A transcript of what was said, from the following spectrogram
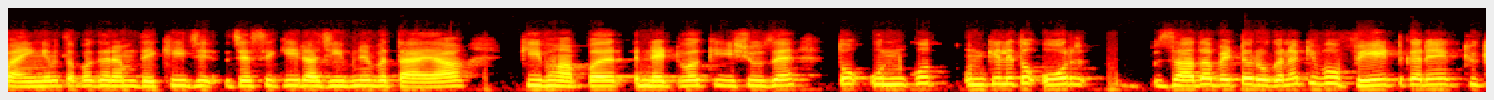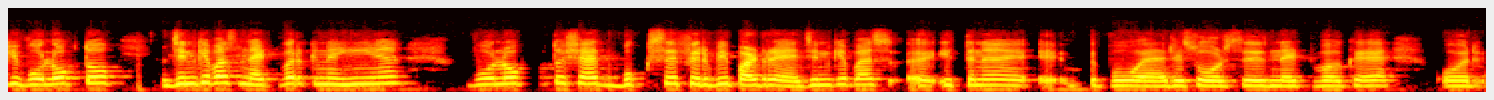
पाएँगे मतलब अगर हम देखें जैसे कि राजीव ने बताया कि वहाँ पर नेटवर्क की इश्यूज़ है तो उनको, उनके लिए तो और ज़्यादा बेटर होगा ना कि वो वेट करें, क्योंकि वो लोग तो जिनके पास नेटवर्क नहीं है, वो लोग तो शायद बुक से फिर भी पढ़ रहे हैं, जिनके पास इतने वो है रिसोर्सेज नेटवर्क है, और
